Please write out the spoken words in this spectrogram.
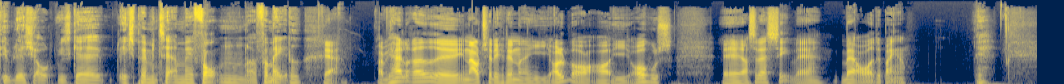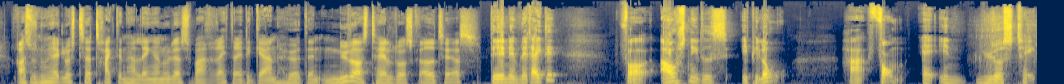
det bliver sjovt. Vi skal eksperimentere med formen og formatet. Ja, og vi har allerede øh, en aftale i kalender i Aalborg og i Aarhus, øh, og så lad os se, hvad, hvad året det bringer. Ja. Rasmus, nu har jeg ikke lyst til at trække den her længere, nu vil jeg så bare rigtig, rigtig gerne høre den nytårstale, du har skrevet til os. Det er nemlig rigtigt, for afsnittets epilog har form af en nytårstal.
